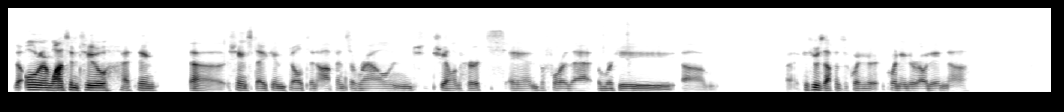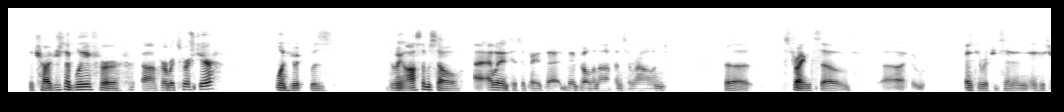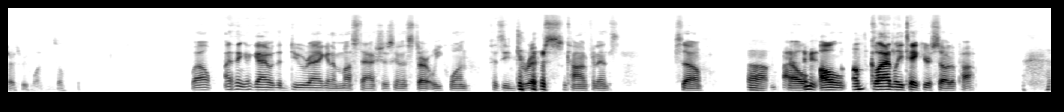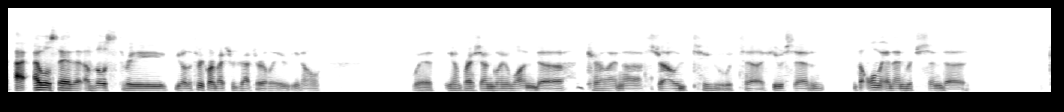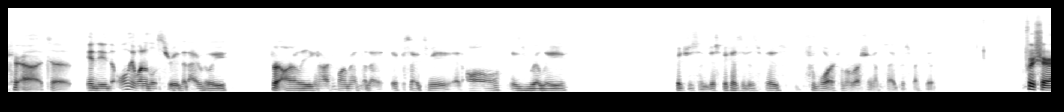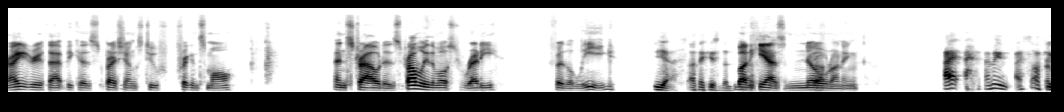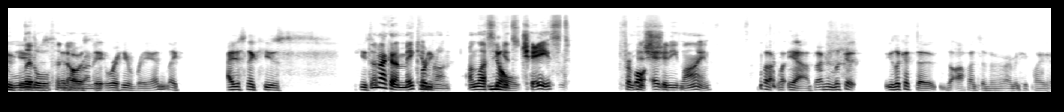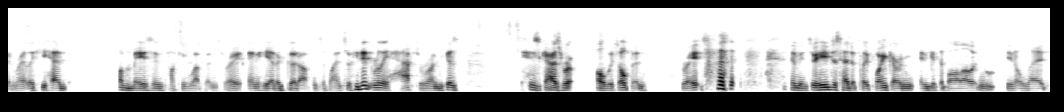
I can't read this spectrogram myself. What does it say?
the owner wants him to. I think uh, Shane Steichen built an offense around Jalen Hurts, and before that, a rookie because he was the offensive coordinator, coordinator out in uh, the Chargers, I believe, for uh, Herbert's first year when he was doing awesome. So I, I would anticipate that they build an offense around the strengths of uh, Anthony Richardson, and, and he starts week one. So Well, I think a guy with a do rag and a mustache is going to start week one because he drips confidence. So uh, I'll I mean, I'll of, gladly take your soda pop. I, I will say that of those three, you know, the three quarterbacks were drafted early, you know, with you know Bryce Young going one to Carolina, Stroud two to Houston, the only, and then Richardson to uh, to Indy. The only one of those three that I really, for our league and our format, that I, excites me at all is really Richardson, just because of his his floor from a rushing upside perspective. For sure. I agree with that because Bryce Young's too freaking small. And Stroud is probably the most ready for the league, Yes, I think he's the. but he has no running. I I mean I saw a few games little to no Ohio running. State where he ran. Like I just think he's he's They're not going to make him run unless he No. gets chased from Well, his and- shitty line. but, but yeah, but I mean look at you look at the the offensive environment he played in, right? Like he had amazing fucking weapons, right? And he had a good offensive line, so he didn't really have to run because his guys were always open, right? I mean, so he just had to play point guard and, and, get the ball out and you know let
